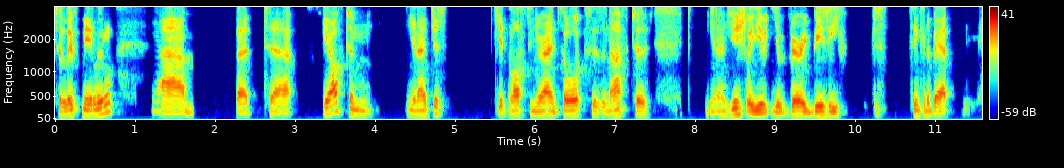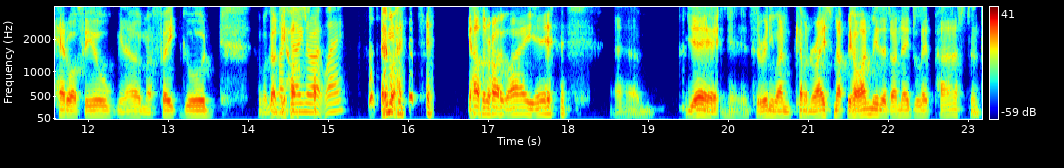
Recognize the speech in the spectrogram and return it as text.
to lift me a little. Yeah. Um, but uh, yeah, often you know just getting lost in your own thoughts is enough to you know. Usually you, you're very busy just thinking about how do I feel. You know, are my feet good? Have I got Am I going the right way? Am I going the right way? Yeah. Um, yeah. yeah. Is there anyone coming racing up behind me that I need to let past? And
